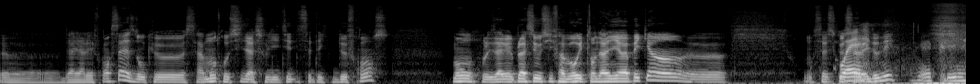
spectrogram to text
euh, derrière les Françaises. Donc euh, ça montre aussi la solidité de cette équipe de France. Bon, on les avait placées aussi favorites l'an dernier à Pékin. hein, euh, on sait ce que Ouais. ça avait donné. Et puis,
